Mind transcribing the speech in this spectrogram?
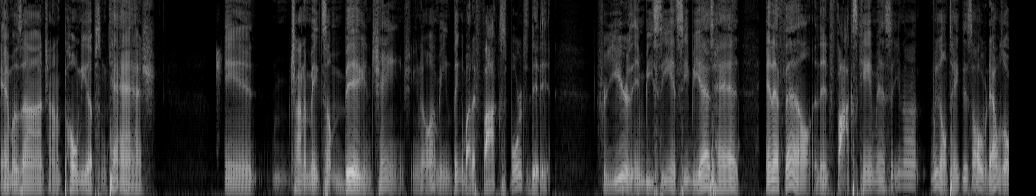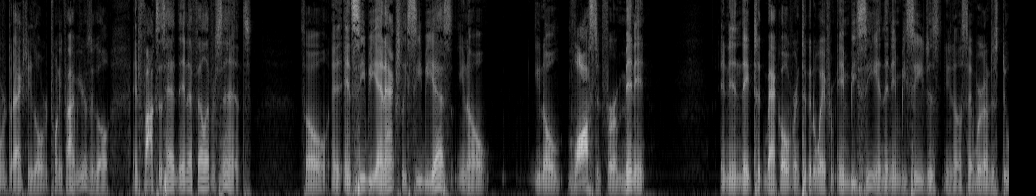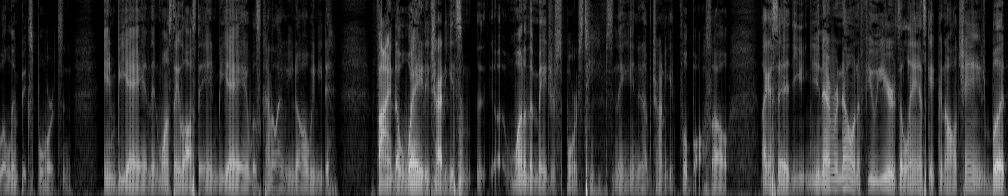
Amazon trying to pony up some cash and trying to make something big and change. You know, I mean, think about it. Fox Sports did it for years. NBC and CBS had NFL, and then Fox came in and said, "You know what? We're gonna take this over." That was over actually was over 25 years ago, and Fox has had the NFL ever since. So, and, and CB and actually CBS, you know, you know, lost it for a minute and then they took back over and took it away from NBC, and then NBC just you know said we're gonna just do Olympic sports and NBA, and then once they lost the NBA, it was kind of like you know we need to find a way to try to get some uh, one of the major sports teams, and they ended up trying to get football. So, like I said, you, you never know. In a few years, the landscape can all change. But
